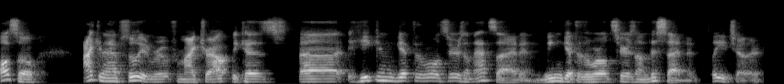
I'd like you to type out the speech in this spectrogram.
Also, I can absolutely root for Mike Trout because uh, he can get to the World Series on that side, and we can get to the World Series on this side and play each other.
